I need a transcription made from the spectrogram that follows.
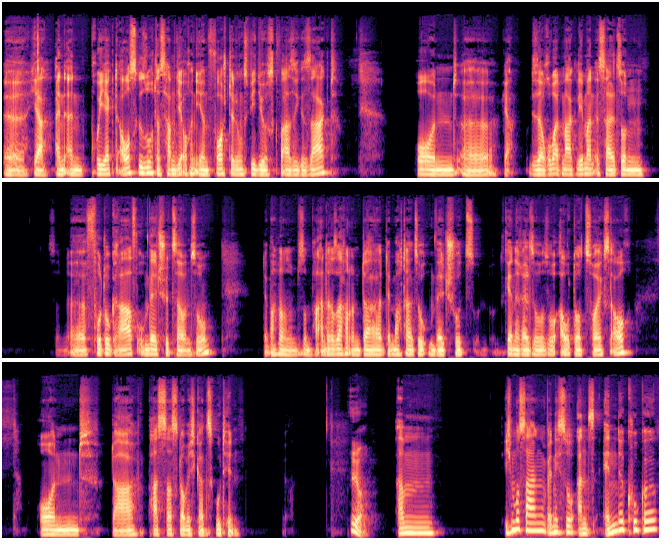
äh, ja ein, ein Projekt ausgesucht. Das haben die auch in ihren Vorstellungsvideos quasi gesagt. Und äh, ja, dieser Robert Mark Lehmann ist halt so ein, so ein äh, Fotograf, Umweltschützer und so. Der macht noch so, so ein paar andere Sachen und da, der macht halt so Umweltschutz und, und generell so, so Outdoor-Zeugs auch. Und da passt das, glaube ich, ganz gut hin. Ja. ja. Ähm, ich muss sagen, wenn ich so ans Ende gucke,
